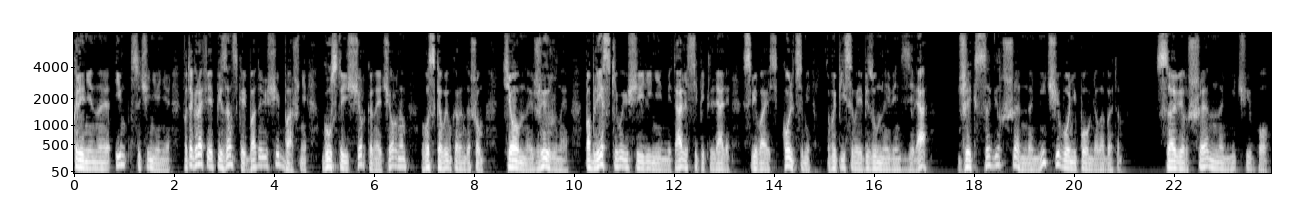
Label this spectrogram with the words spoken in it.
вклиненная им сочинение. Фотография Пизанской падающей башни, густо исчерканная черным восковым карандашом. Темная, жирная, поблескивающие линии метались и петляли, свиваясь кольцами, выписывая безумные вензеля. Джейк совершенно ничего не помнил об этом. Совершенно ничего.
